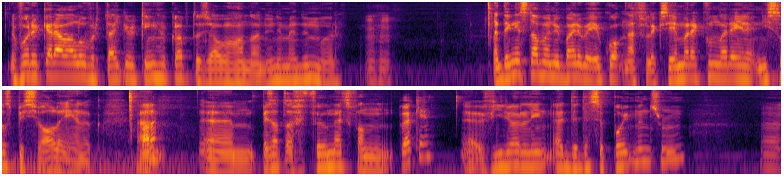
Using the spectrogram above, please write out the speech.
De vorige keer hebben we al over Tiger King geklapt, dus ja, we gaan dat nu niet meer doen, maar... Mhm. Het ding is dat we nu, by the way, ook op Netflix hè, maar ik vond dat eigenlijk niet zo speciaal, eigenlijk. Wat, is dat een film is van Welke? eh, vier jaar geleden, eh, The Disappointments Room. Ja.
